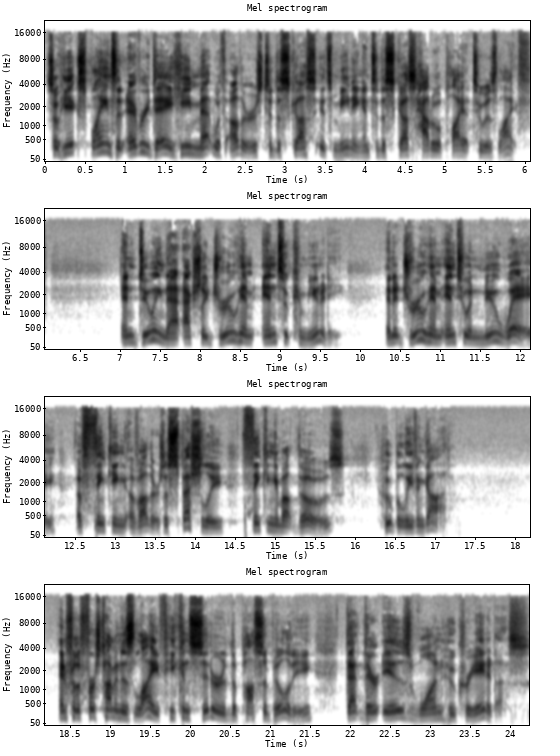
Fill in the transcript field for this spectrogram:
So he explains that every day he met with others to discuss its meaning and to discuss how to apply it to his life. And doing that actually drew him into community and it drew him into a new way of thinking of others, especially thinking about those who believe in God. And for the first time in his life, he considered the possibility that there is one who created us.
